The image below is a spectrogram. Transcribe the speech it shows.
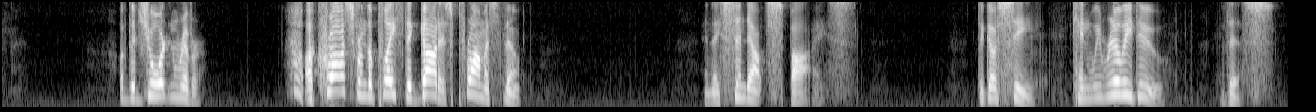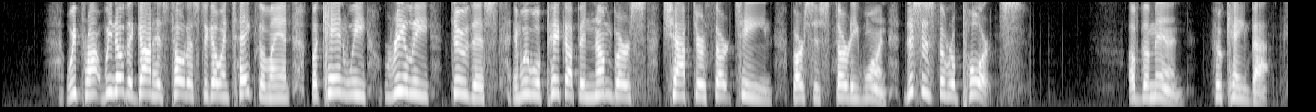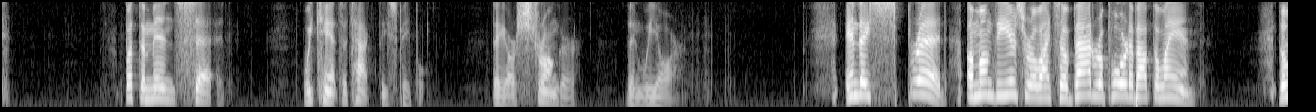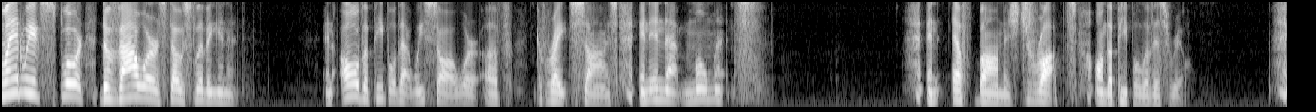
of the Jordan River, across from the place that God has promised them. And they send out spies to go see can we really do this. We, pro- we know that God has told us to go and take the land, but can we really do this? And we will pick up in Numbers chapter 13, verses 31. This is the reports of the men who came back. But the men said, We can't attack these people, they are stronger than we are. And they spread among the Israelites a bad report about the land. The land we explored devours those living in it. And all the people that we saw were of great size. And in that moment, an F bomb is dropped on the people of Israel.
